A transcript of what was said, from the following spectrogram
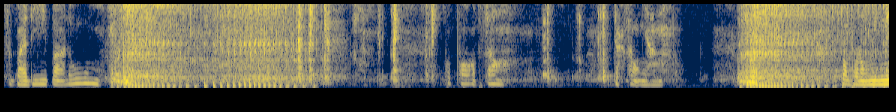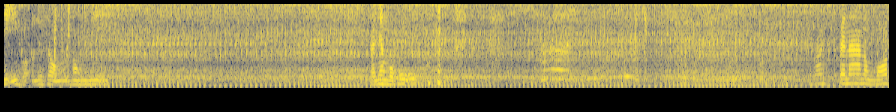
สบายดีป่าลุงพ่อๆกับซอง จากสองอย่างสองพอน้องมินนี่บอกหรือสองน้องมินนี่แต่ยังบอกหูกำลังไปหน้าน้องมด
